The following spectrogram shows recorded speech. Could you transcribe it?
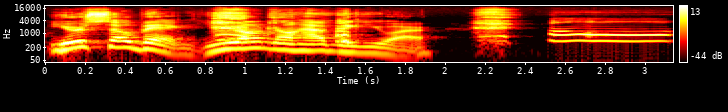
you're so big. You don't know how big you are. oh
